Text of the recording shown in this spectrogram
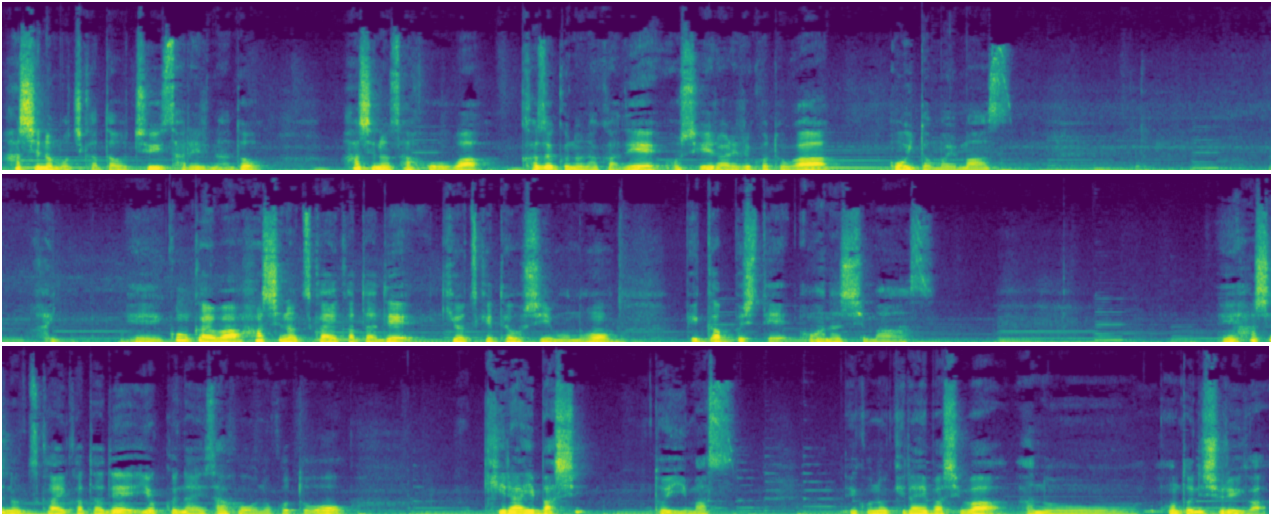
箸の持ち方を注意されるなど箸の作法は家族の中で教えられることが多いと思います。えー今回は箸の使い方で気をつけてほしいものをピックアップしてお話しします、えー箸の使い方で良くない作法のことを嫌い箸と言います。でこの嫌い箸はあのー本当に種類が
